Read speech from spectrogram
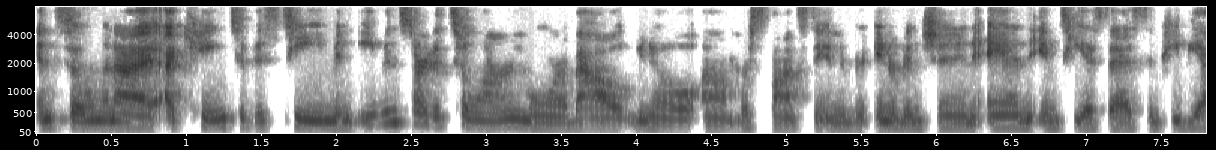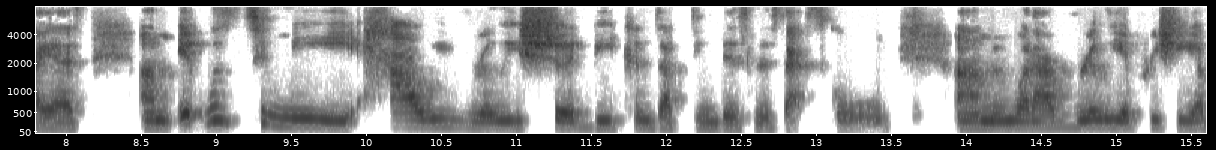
And so when I, I came to this team and even started to learn more about, you know, um, response to inter- intervention and MTSS and PBIS, um, it was to me how we really should be conducting business at school. Um, and what I really appreciate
